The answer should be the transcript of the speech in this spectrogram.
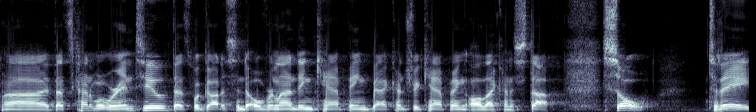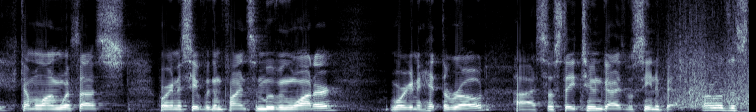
Uh, that's kind of what we're into. That's what got us into overlanding, camping, backcountry camping, all that kind of stuff. So today, come along with us. We're gonna see if we can find some moving water we're gonna hit the road. Uh, so stay tuned guys, we'll see you in a bit. Or we'll just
